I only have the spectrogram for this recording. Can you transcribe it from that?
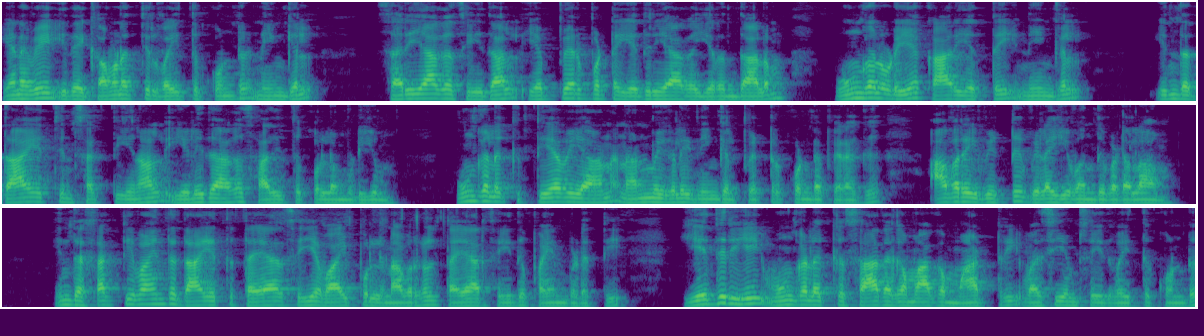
எனவே இதை கவனத்தில் வைத்துக்கொண்டு நீங்கள் சரியாக செய்தால் எப்பேற்பட்ட எதிரியாக இருந்தாலும் உங்களுடைய காரியத்தை நீங்கள் இந்த தாயத்தின் சக்தியினால் எளிதாக சாதித்து கொள்ள முடியும். உங்களுக்கு தேவையான நன்மைகளை நீங்கள் பெற்றுக்கொண்ட பிறகு அவரை விட்டு விலகி வந்து விடலாம். இந்த சக்தி வாய்ந்த தாயத்தை தயார் செய்ய வாய்ப்புள்ள நபர்கள் தயார் செய்து பயன்படுத்தி எதிரியை உங்களுக்கு சாதகமாக மாற்றி வசியம் செய்து வைத்துக்கொண்டு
